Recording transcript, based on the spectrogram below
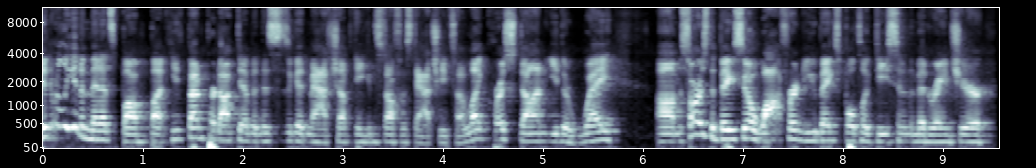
Didn't really get a minutes bump, but he's been productive, and this is a good matchup. He can stuff the stat sheet. So I like Kris Dunn either way. Um, as far as the bigs go, Watford and Eubanks both look decent in the mid range here.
